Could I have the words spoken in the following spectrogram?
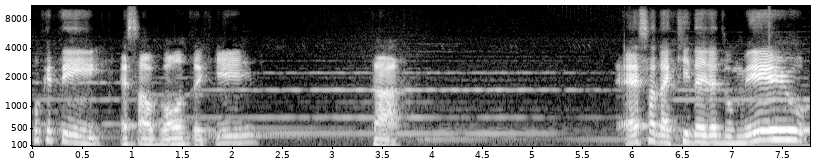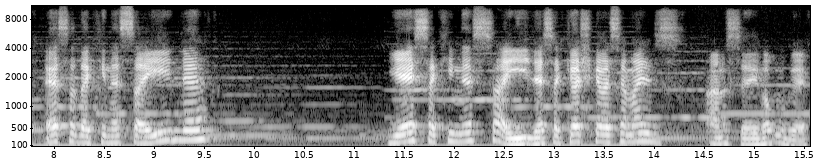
Por que tem essa volta aqui? Tá. Essa daqui da ilha do meio, essa daqui nessa ilha. E essa aqui nessa ilha. Essa aqui eu acho que vai ser mais. Ah, não sei, vamos ver.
